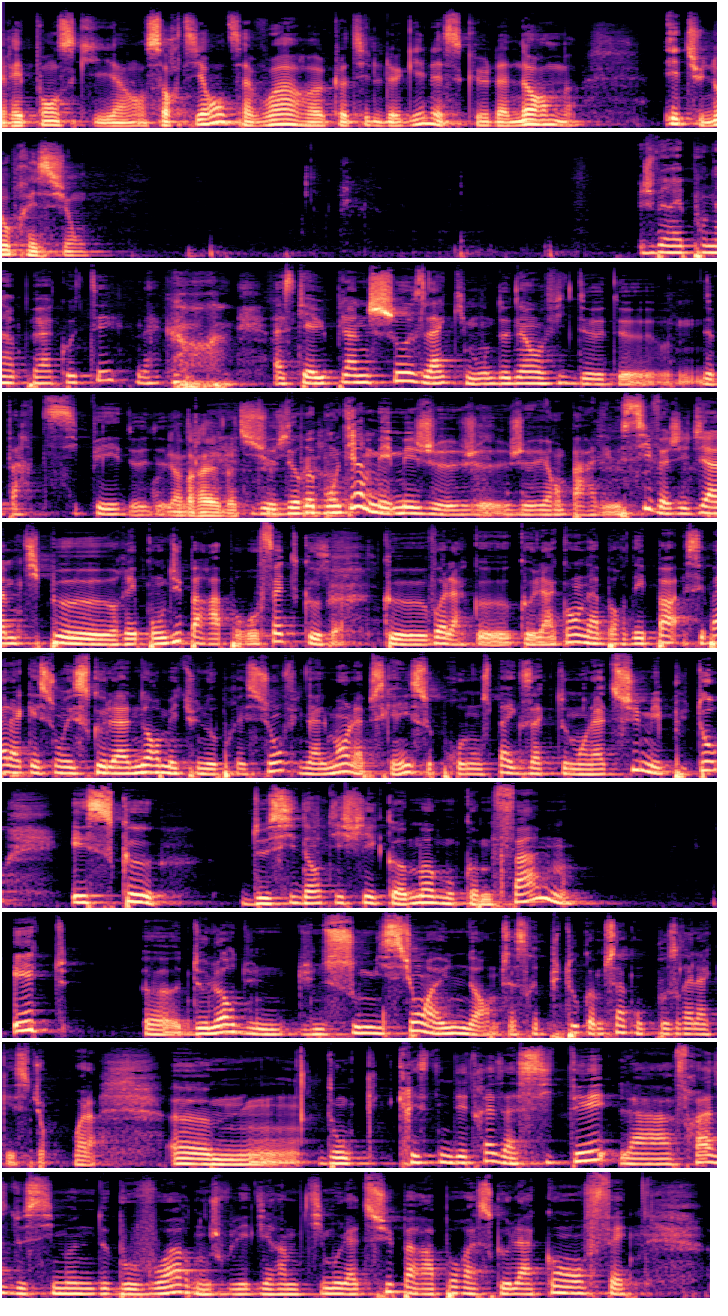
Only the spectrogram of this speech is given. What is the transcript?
réponses qui en sortiront. De savoir, euh, Clotilde Guil, est-ce que la norme est une oppression? Je vais répondre un peu à côté, d'accord? Parce qu'il y a eu plein de choses là qui m'ont donné envie de, de, participer, de, de, de rebondir, mais, mais je, je, vais en parler aussi. Enfin, J'ai déjà un petit peu répondu par rapport au fait que, que, voilà, que, que Lacan n'abordait pas. C'est pas la question est-ce que la norme est une oppression? Finalement, la psychanalyse se prononce pas exactement là-dessus, mais plutôt est-ce que de s'identifier comme homme ou comme femme est euh, de l'ordre d'une soumission à une norme. Ça serait plutôt comme ça qu'on poserait la question. Voilà. Euh, donc Christine Détrez a cité la phrase de Simone de Beauvoir, dont je voulais dire un petit mot là-dessus par rapport à ce que Lacan en fait.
